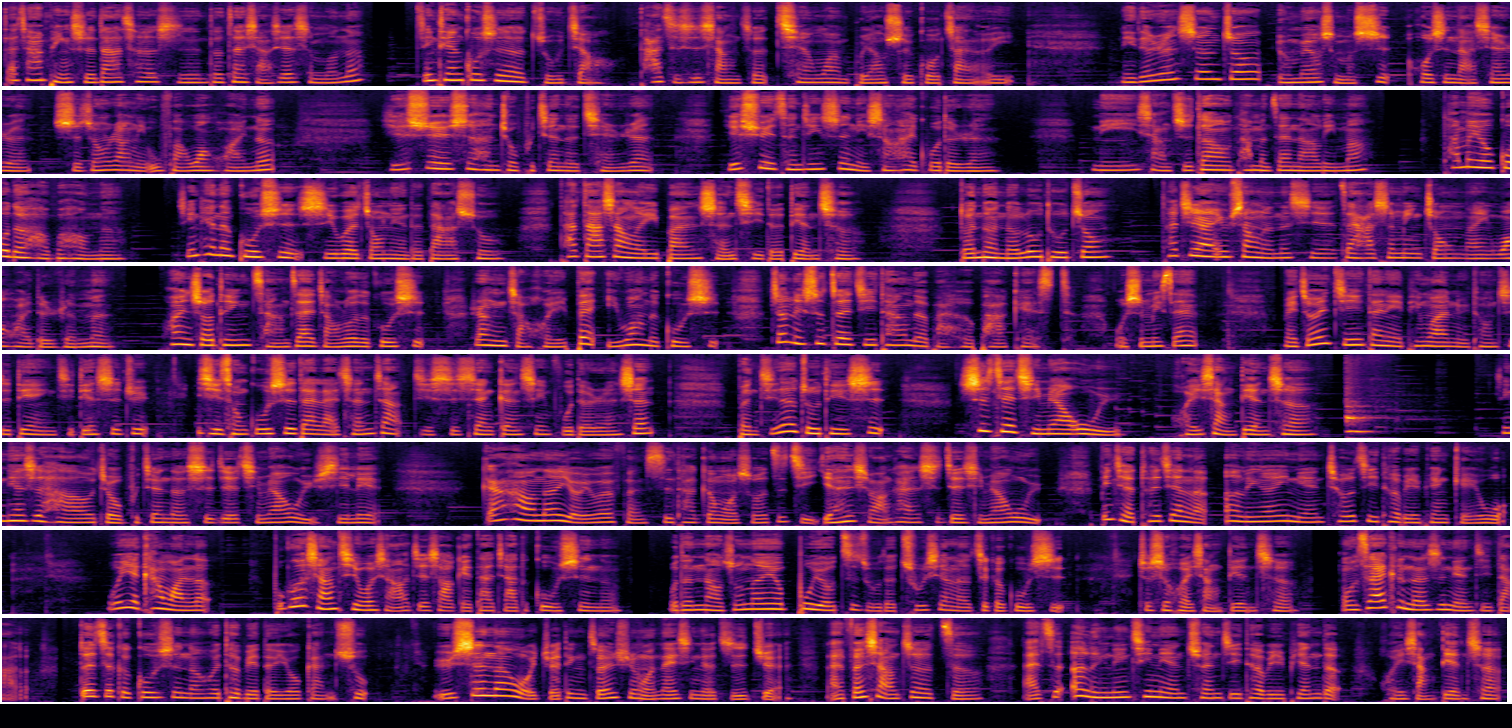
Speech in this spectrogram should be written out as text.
大家平时搭车时都在想些什么呢？今天故事的主角，他只是想着千万不要睡过站而已。你的人生中有没有什么事，或是哪些人，始终让你无法忘怀呢？也许是很久不见的前任，也许曾经是你伤害过的人。你想知道他们在哪里吗？他们又过得好不好呢？今天的故事是一位中年的大叔，他搭上了一班神奇的电车。短短的路途中，他竟然遇上了那些在他生命中难以忘怀的人们。欢迎收听《藏在角落的故事》，让你找回被遗忘的故事。这里是最鸡汤的百合 Podcast，我是 Miss M。每周一集，带你听完女同志电影及电视剧，一起从故事带来成长及实现更幸福的人生。本集的主题是《世界奇妙物语》，回响电车。今天是好久不见的《世界奇妙物语》系列。刚好呢，有一位粉丝他跟我说自己也很喜欢看《世界奇妙物语》，并且推荐了二零二一年秋季特别篇给我。我也看完了，不过想起我想要介绍给大家的故事呢，我的脑中呢又不由自主的出现了这个故事，就是回响电车。我猜可能是年纪大了，对这个故事呢会特别的有感触。于是呢，我决定遵循我内心的直觉，来分享这则来自二零零七年春季特别篇的《回响电车》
